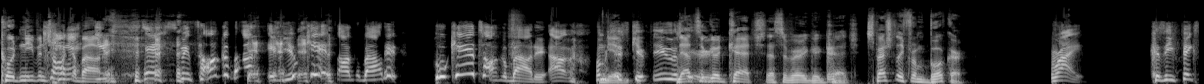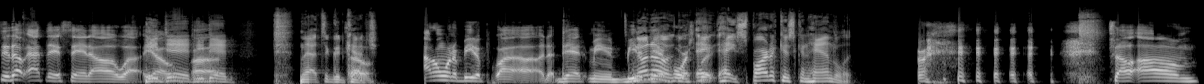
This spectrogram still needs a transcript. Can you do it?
couldn't even talk about even- it. can't even talk about it. If you can't talk about it, who can talk about it? I, am Yeah. just confused. That's a good catch. That's a very good catch, especially from Booker. right because he fixed it up after it said, "Oh, well, He know, did. He uh, did. That's a good so- catch. I don't want to beat a uh, uh, the dead. I mean, beat no, a dead no. horse, hey, but hey, Spartacus can handle it. so um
